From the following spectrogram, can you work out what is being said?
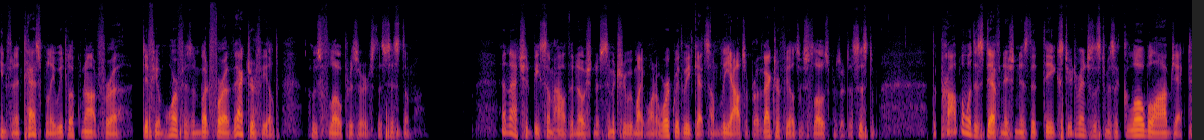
infinitesimally, we'd look not for a diffeomorphism, but for a vector field whose flow preserves the system. And that should be somehow the notion of symmetry we might want to work with. We'd get some Lie algebra vector fields whose flows preserve the system. The problem with this definition is that the exterior differential system is a global object.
